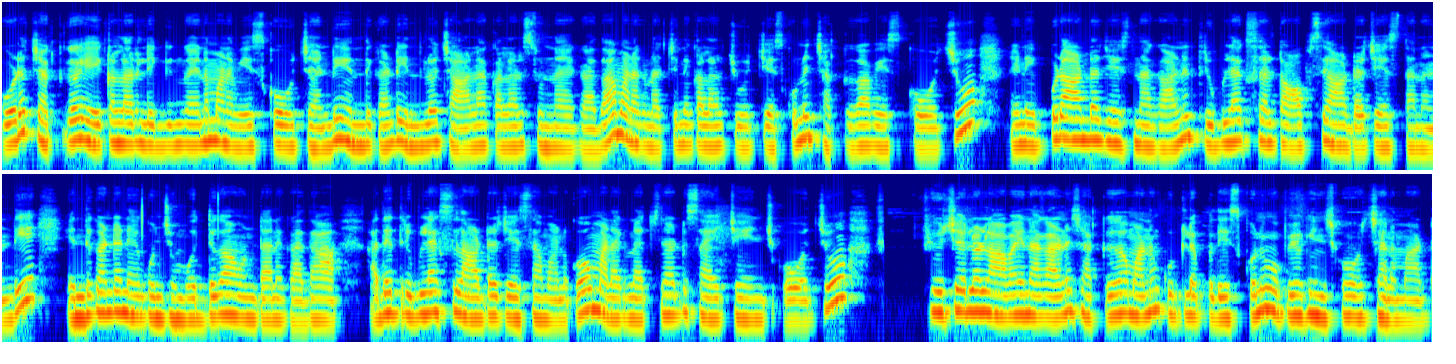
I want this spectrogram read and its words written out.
కూడా చక్కగా ఏ కలర్ లెగ్గింగ్ అయినా మనం వేసుకోవచ్చు అండి ఎందుకంటే ఇందులో చాలా కలర్స్ ఉన్నాయి కదా. మనకు నచ్చిన కలర్ చూస్ చేసుకుని చక్కగా వేసుకోవచ్చు. నేను ఎప్పుడు ఆర్డర్ చేసినా కానీ త్రిబుల్ ఎక్స్ఎల్ టాప్స్ ఆర్డర్ చేస్తానండి. ఎందుకంటే నేను కొంచెం బొద్దుగా ఉంటాను కదా. అదే త్రిబుల్ ఎక్స్ఎల్ ఆర్డర్ చేసామనుకో మనకు నచ్చినట్టు సైజ్ చేయించుకోవచ్చు. ఫ్యూచర్‌లో లావైనా కానీ చక్కగా మనం కుట్లెప్పు తీసుకొని ఉపయోగించుకోవచ్చు అనమాట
